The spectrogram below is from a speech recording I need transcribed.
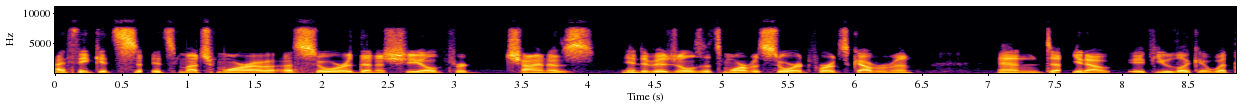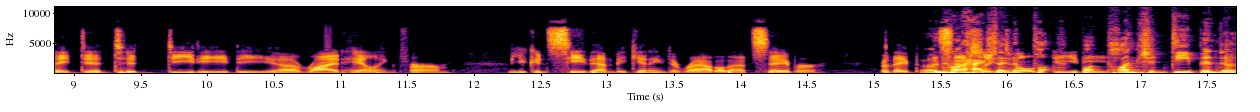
I think it's it's much more a, a sword than a shield for China's individuals. It's more of a sword for its government and, uh, you know, if you look at what they did to Didi, the uh, ride hailing firm, you can see them beginning to rattle that saber. Where they oh, essentially no, actually, told pl- Didi, plunge it deep into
